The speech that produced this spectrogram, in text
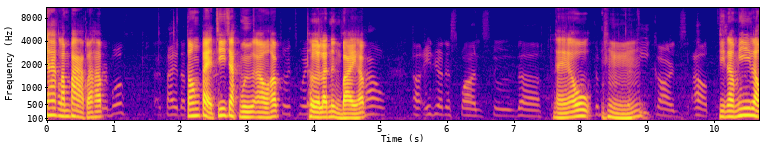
ยากลำบากแล้วครับ ต้องแปะจี้จากมือเอาครับ เธอละหนึ่งใบครับ แล้วหืมดินามี่เรา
